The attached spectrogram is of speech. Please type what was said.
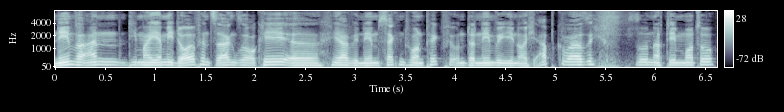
Nehmen wir an, die Miami Dolphins sagen so, okay, äh, ja, wir nehmen Second Round Pick und dann nehmen wir ihn euch ab quasi, so nach dem Motto.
